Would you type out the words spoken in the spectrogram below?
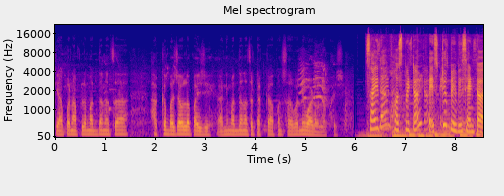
की आपण आपल्या मतदानाचा हक्क बजावला पाहिजे आणि मतदानाचा टक्का आपण सर्वांनी वाढवला पाहिजे. Saidam hospital test tube baby centre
